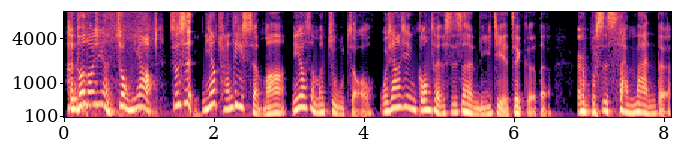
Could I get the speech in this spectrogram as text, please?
很多东西很重要，就是你要传递什么，你有什么主轴。我相信工程师是很理解这个的，而不是散漫的。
